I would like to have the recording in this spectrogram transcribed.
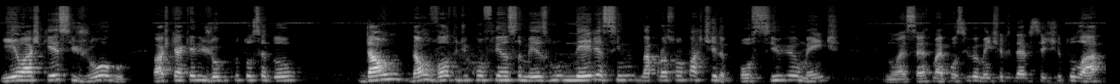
E eu acho que esse jogo, eu acho que é aquele jogo que o torcedor dá um, dá um voto de confiança mesmo nele assim na próxima partida. Possivelmente, não é certo, mas possivelmente ele deve ser titular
